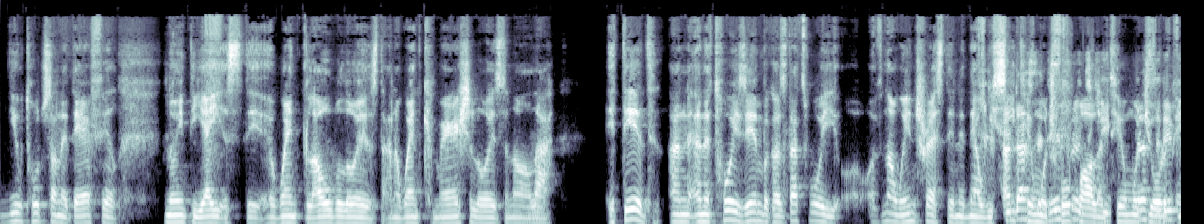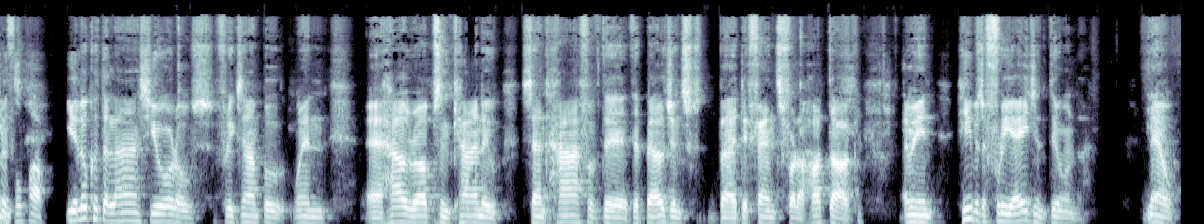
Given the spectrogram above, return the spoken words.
you touched on it there, Phil. Ninety eight is the, it went globalized and it went commercialized and all mm. that. It did, and and it ties in because that's why I've no interest in it now. We see too much football and too much European football. You look at the last Euros, for example, when uh, Hal Robson Kanu sent half of the the Belgian uh, defense for a hot dog. I mean, he was a free agent doing that. Yeah. Now,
